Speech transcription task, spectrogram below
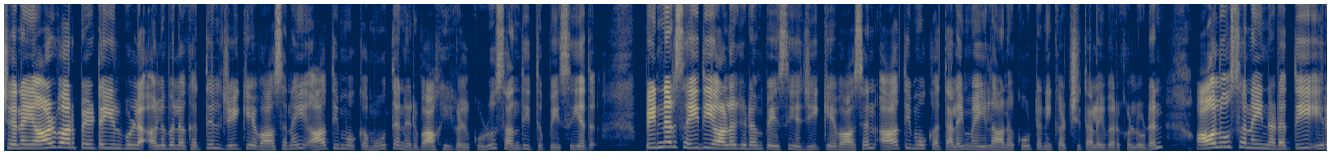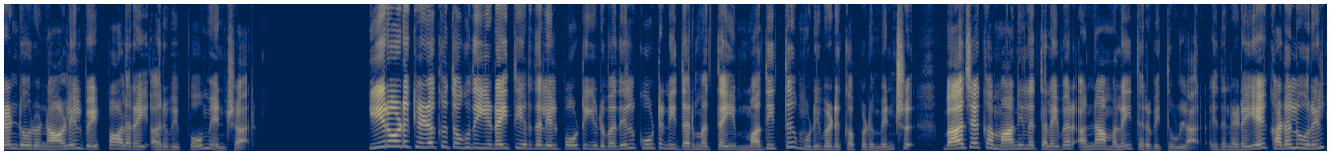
சென்னை ஆழ்வார்பேட்டையில் உள்ள அலுவலகத்தில் ஜி. கே. வாசனை அதிமுக மூத்த நிர்வாகிகள் குழு சந்தித்து பேசியது. பின்னர் செய்தியாளர்களிடம் பேசிய ஜி. கே. வாசன் அதிமுக தலைமையிலான கூட்டணி கட்சித் தலைவர்களுடன் ஆலோசனை நடத்தி இரண்டொரு நாளில் வேட்பாளரை அறிவிப்போம் என்றார். ஈரோடு கிழக்கு தொகுதி இடைத்தேர்தலில் போட்டியிடுவதில் கூட்டணி தர்மத்தை மதித்து முடிவெடுக்கப்படும் என்று பாஜக மாநில தலைவர் அண்ணாமலை தெரிவித்துள்ளார். இதனிடையே கடலூரில்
